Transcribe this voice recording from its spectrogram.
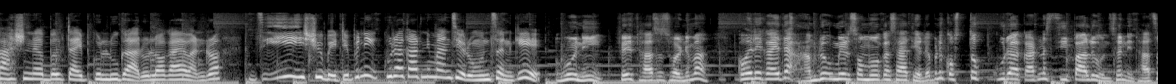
फेसनेबल टाइपको लुगाहरू लगायो भनेर जे इस्यु भेटे पनि कुरा काट्ने मान्छेहरू हुन्छन् के? हो नि फेरि थाहा छ स्वर्णिमा कहिलेकाहीँ त हाम्रो उमेर समूहका साथीहरूले पनि कस्तो कुरा काट्न सिपालु हुन्छ नि थाहा छ?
